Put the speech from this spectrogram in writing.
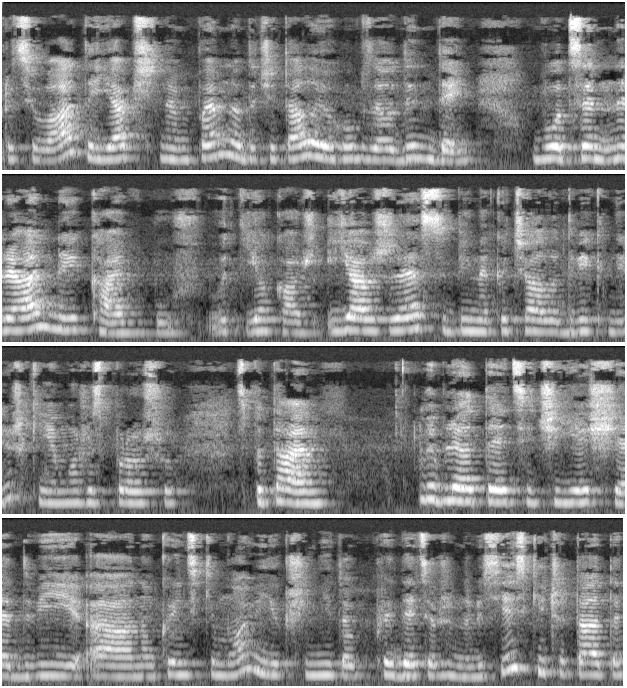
працювати, я б ще напевно дочитала його б за один день. Бо це нереальний кайф був, от я кажу. Я вже собі накачала дві книжки. Я може спрошу, спитаю бібліотеці, чи є ще дві е, на українській мові. Якщо ні, то прийдеться вже на російській читати.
